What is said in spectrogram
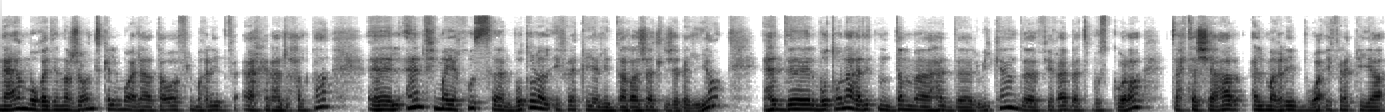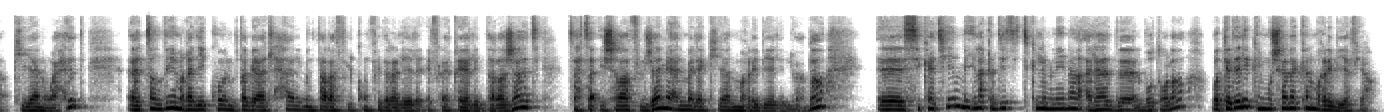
نعم وغادي نرجعوا نتكلموا على طواف المغرب في آخر هذه الحلقة. آه، الآن فيما يخص البطولة الإفريقية للدراجات الجبلية هذه البطولة غادي تنظم هذا ال weekend في غابة بوسكورة تحت شعار المغرب وإفريقيا كيان واحد. التنظيم غادي يكون بطبيعة الحال من طرف الكونفدرالية الإفريقية للدراجات تحت إشراف الجامعة الملكية المغربية للعبة. آه، سي كتيم إلا قدرتي تتكلم لنا على هذه البطولة وكذلك المشاركة المغربية فيها؟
